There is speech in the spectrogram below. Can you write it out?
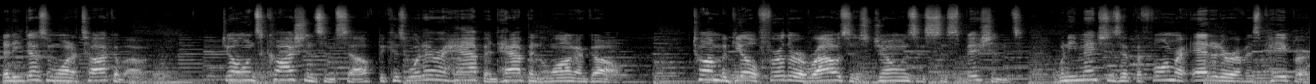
that he doesn't want to talk about. Jones cautions himself because whatever happened happened long ago. Tom McGill further arouses Jones's suspicions when he mentions that the former editor of his paper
